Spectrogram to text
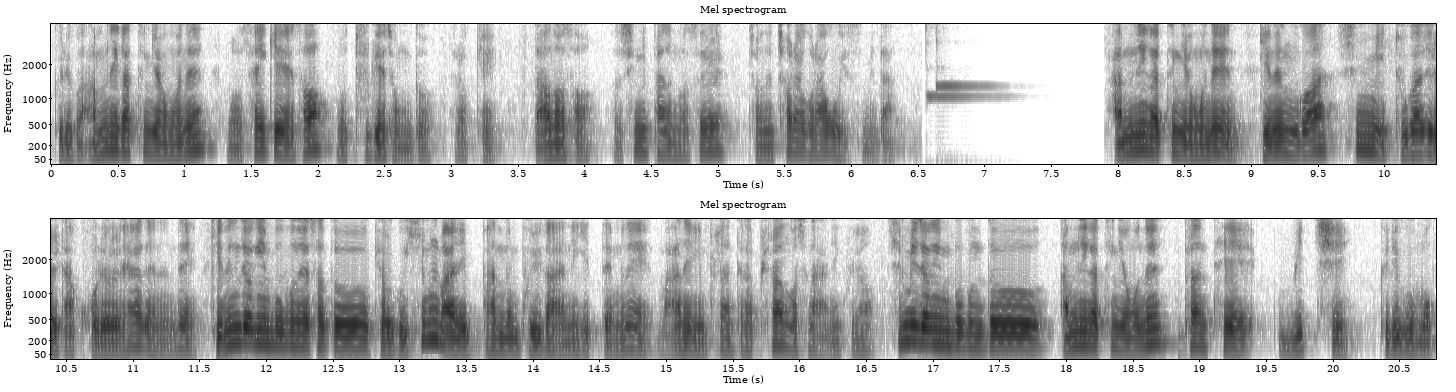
그리고 앞니 같은 경우는 뭐 3개에서 뭐 2개 정도 이렇게 나눠서 식립하는 것을 저는 철학을 하고 있습니다. 앞니 같은 경우는 기능과 심미 두 가지를 다 고려를 해야 되는데 기능적인 부분에서도 결국 힘을 많이 받는 부위가 아니기 때문에 많은 임플란트가 필요한 것은 아니고요. 심미적인 부분도 앞니 같은 경우는 임플란트의 위치 그리고 뭐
